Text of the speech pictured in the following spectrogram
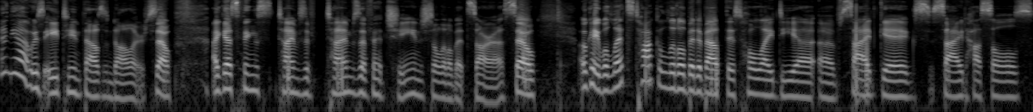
and yeah, it was eighteen thousand dollars. So I guess things times have times have had changed a little bit, Sarah. So okay, well let's talk a little bit about this whole idea of side gigs, side hustles.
